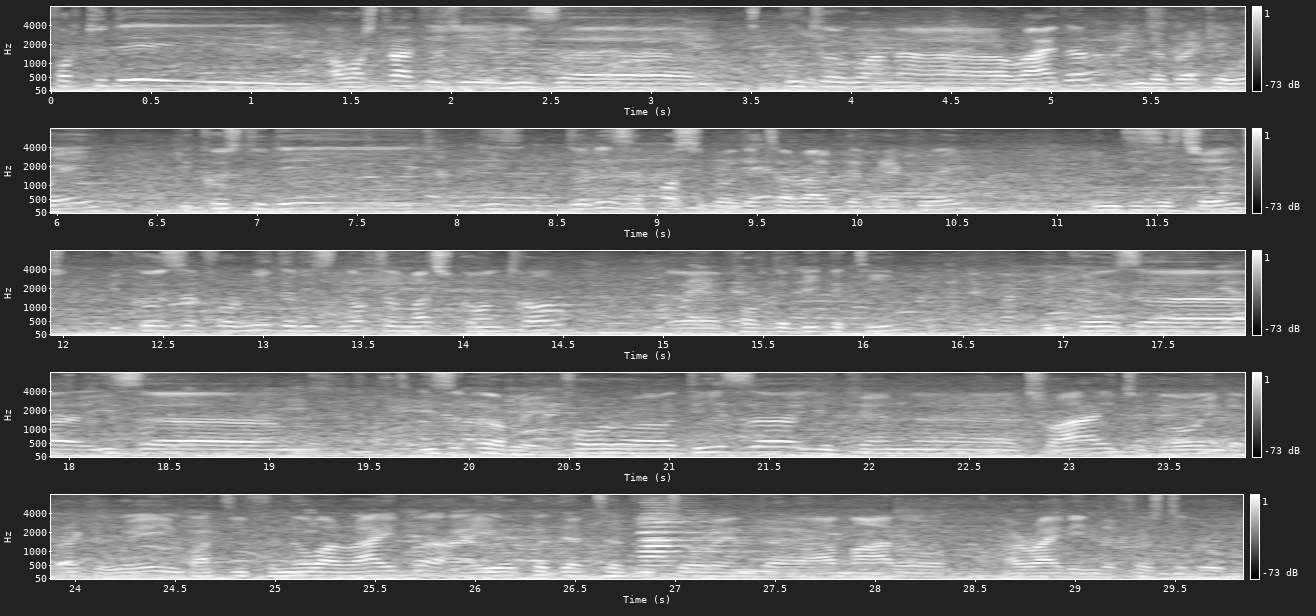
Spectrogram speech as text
For today, our strategy is uh, put one uh, rider in the breakaway because today is, there is a possible that arrive the breakaway in this stage because uh, for me there is not much control uh, for the big team because uh, is um, is early. For uh, this uh, you can uh, try to go in the breakaway, but if no arrive, I hope that uh, Victor and uh, Amaro arrive in the first group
